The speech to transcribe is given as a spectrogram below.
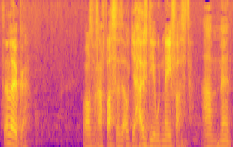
Dat is een leuke. Maar als we gaan vasten, ook je huisdier moet meevasten. Amen.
